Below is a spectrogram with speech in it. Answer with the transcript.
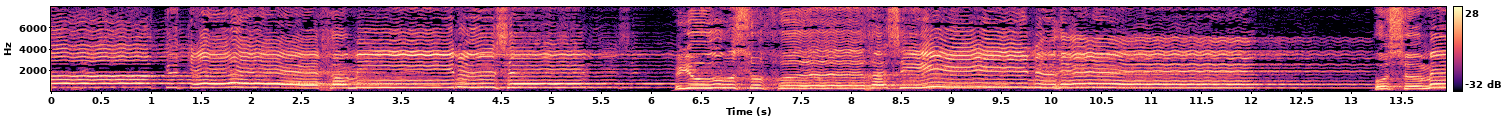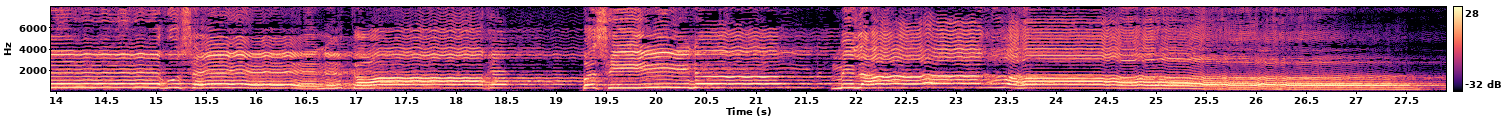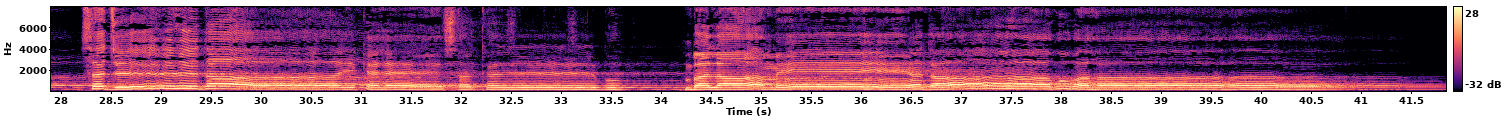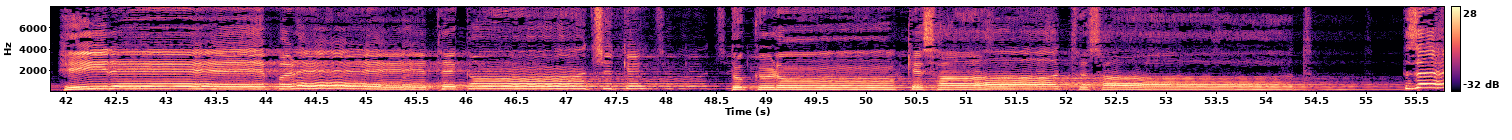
یوسف حسین ہے۔ اس میں حسین کا ہے۔ پسینہ ملا ہوا۔ سجدہ کہ سکرب بلا میں ادا ہوا ہیرے پڑے تھے کانچ کے ٹکڑوں کے ساتھ ساتھ۔ زہران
